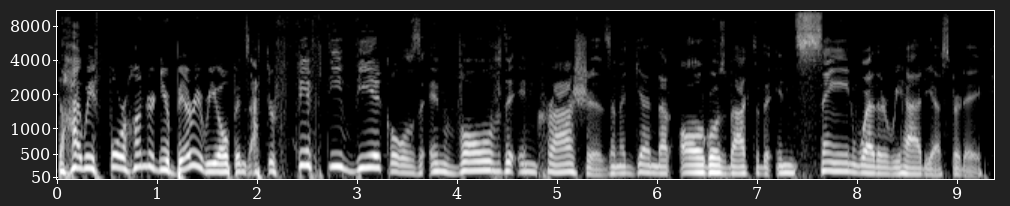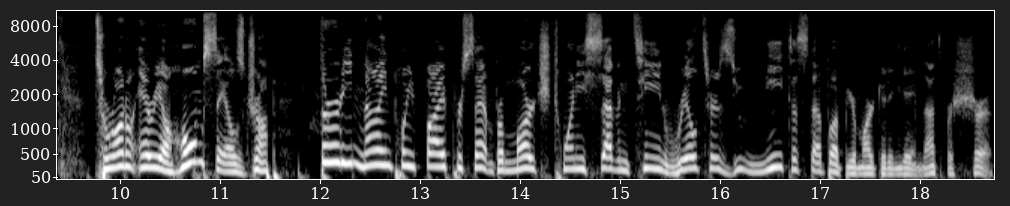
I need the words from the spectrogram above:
The Highway 400 near Barrie reopens after 50 vehicles involved in crashes. And again, that all goes back to the insane weather we had yesterday. Toronto area home sales drop 39.5% from March 2017. Realtors, you need to step up your marketing game, that's for sure.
